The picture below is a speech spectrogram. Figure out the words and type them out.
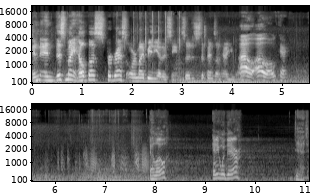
And and this might help us progress, or it might be the other scene. So it just depends on how you want. Oh, oh, okay. Hello? Anyone there? Dead.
